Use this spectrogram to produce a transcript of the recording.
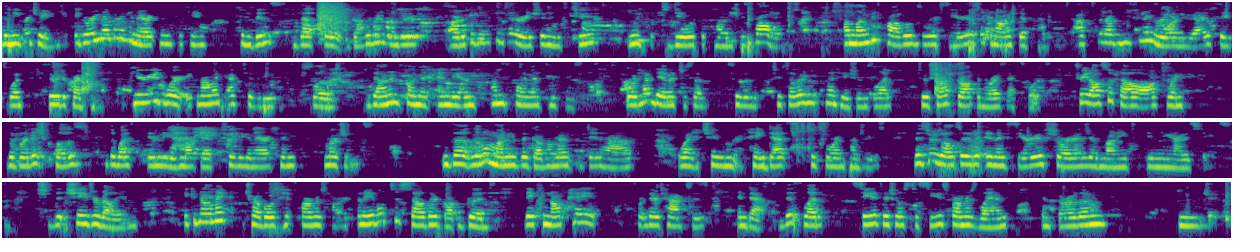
The need for change. A growing number of Americans became convinced that the government under the Articles of Confederation was too weak to deal with the country's problems. Among these problems were serious economic difficulties. After the Revolutionary War, the United States went through a depression, a period where economic activity slows, the unemployment and the un- unemployment increases. Wartime damage to, to, the, to southern plantations led to a sharp drop in rice exports. Trade also fell off when the British closed the West Indies market to the American merchants. The little money the government did have went to pay debts to foreign countries. This resulted in a serious shortage of money in the United States. Shays Rebellion. Economic troubles hit farmers hard. Unable to sell their goods, they could not pay for their taxes and debts. This led state officials to seize farmers' lands and throw them in jail.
